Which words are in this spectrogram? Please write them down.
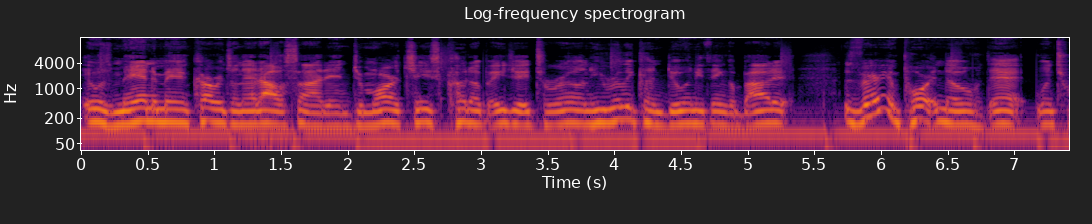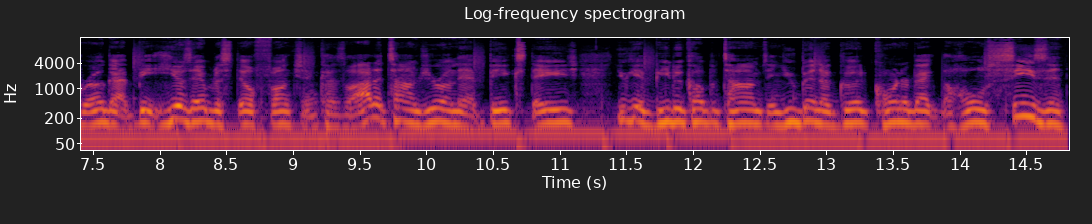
it was man to man coverage on that outside, and Ja'Marr Chase cut up AJ Terrell, and he really couldn't do anything about it. It was very important though that when Terrell got beat, he was able to still function because a lot of times you're on that big stage, you get beat a couple times, and you've been a good cornerback the whole season,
